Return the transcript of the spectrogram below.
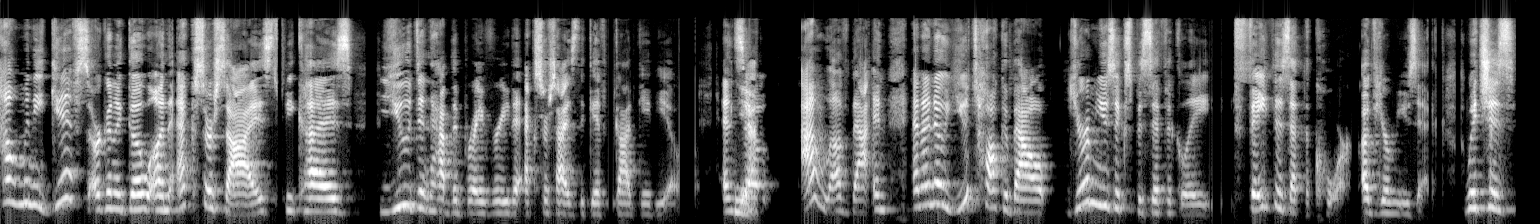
how many gifts are going to go unexercised because you didn't have the bravery to exercise the gift God gave you. And so yeah. I love that. And and I know you talk about your music specifically, faith is at the core of your music, which is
